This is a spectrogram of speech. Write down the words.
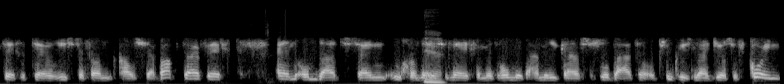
tegen terroristen van Al-Shabaab daar vecht. En omdat zijn Oegandese leger met 100 Amerikaanse soldaten op zoek is naar Joseph Coyne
